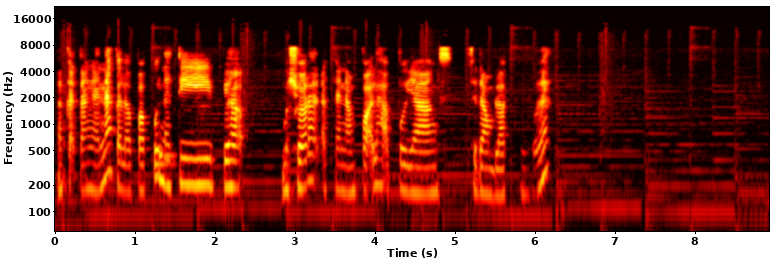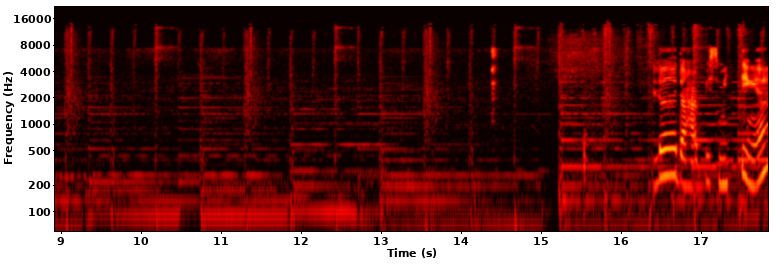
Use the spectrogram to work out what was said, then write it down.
Angkat tangan lah. Kalau apa-apa nanti pihak mesyuarat akan nampaklah apa yang sedang berlaku eh. Bila dah habis meeting ya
